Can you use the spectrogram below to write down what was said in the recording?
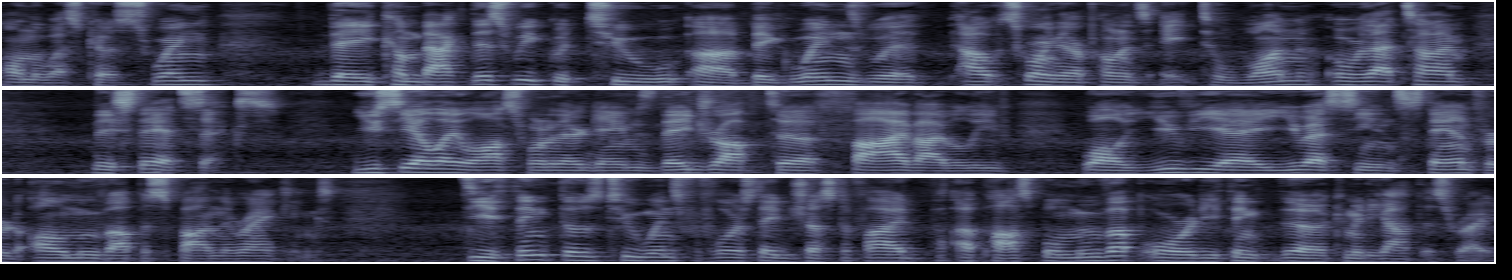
on the West Coast swing. They come back this week with two uh, big wins, with outscoring their opponents eight to one over that time. They stay at six. UCLA lost one of their games. They dropped to five, I believe, while UVA, USC, and Stanford all move up a spot in the rankings. Do you think those two wins for Florida State justified a possible move up, or do you think the committee got this right?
